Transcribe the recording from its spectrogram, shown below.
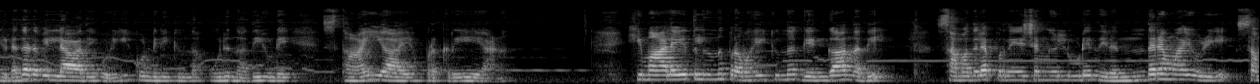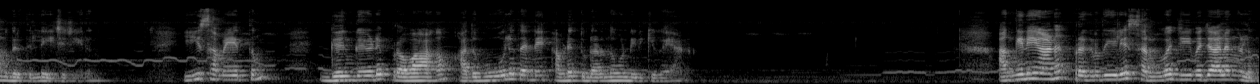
ഇടതടവില്ലാതെ ഒഴുകിക്കൊണ്ടിരിക്കുന്ന ഒരു നദിയുടെ സ്ഥായിയായ പ്രക്രിയയാണ്. ഹിമാലയത്തിൽ നിന്ന് പ്രവഹിക്കുന്ന ഗംഗാ നദി സമതല പ്രദേശങ്ങളിലൂടെ നിരന്തരമായി ഒഴുകി സമുദ്രത്തിൽ ലയിച്ചു ചേരുന്നു. ഈ സമയത്തും ഗംഗയുടെ പ്രവാഹം അതുപോലെ തന്നെ അവിടെ തുടർന്നുകൊണ്ടിരിക്കുകയാണ്. അങ്ങനെയാണ് പ്രകൃതിയിലെ സർവ ജീവജാലങ്ങളും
